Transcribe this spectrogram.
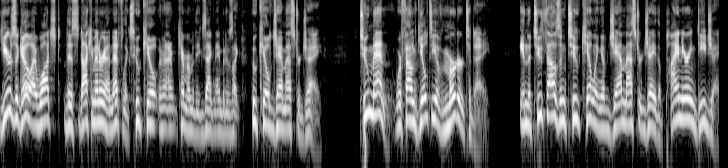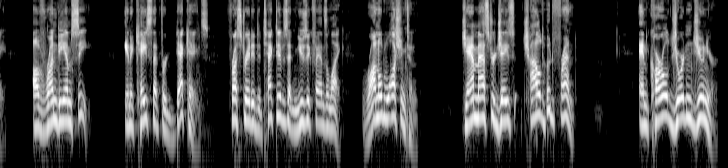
Years ago, I watched this documentary on Netflix, Who Killed, and I can't remember the exact name, but it was like, Who Killed Jam Master Jay? Two men were found guilty of murder today in the 2002 killing of Jam Master Jay, the pioneering DJ of Run DMC, in a case that for decades frustrated detectives and music fans alike. Ronald Washington, Jam Master Jay's childhood friend, and Carl Jordan Jr.,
